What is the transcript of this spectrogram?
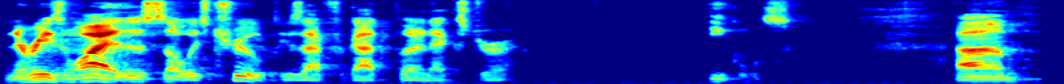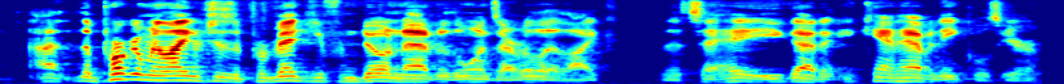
And the reason why this is always true because I forgot to put an extra equals. Um, I, the programming languages that prevent you from doing that are the ones I really like. That say, hey, you got you can't have an equals here,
